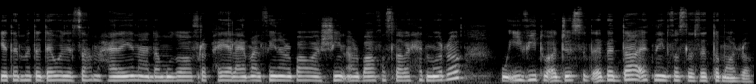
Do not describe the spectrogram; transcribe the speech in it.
يتم تداول السهم حاليا عند مضاعف ربحية العام 2024 4.1 مرة و EV to Adjusted EBITDA 2.6 مرة.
